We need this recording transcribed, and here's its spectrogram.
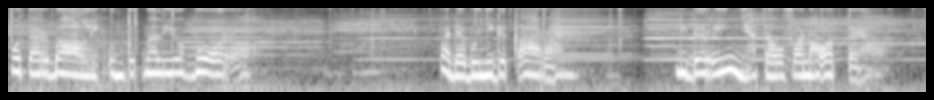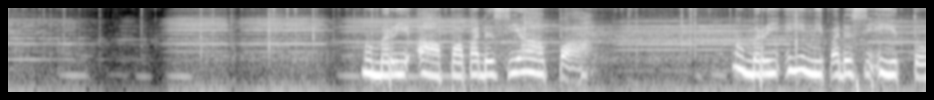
Putar balik untuk Malioboro. Pada bunyi getaran, dideringnya telepon hotel. Memberi apa pada siapa? Memberi ini pada si itu.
